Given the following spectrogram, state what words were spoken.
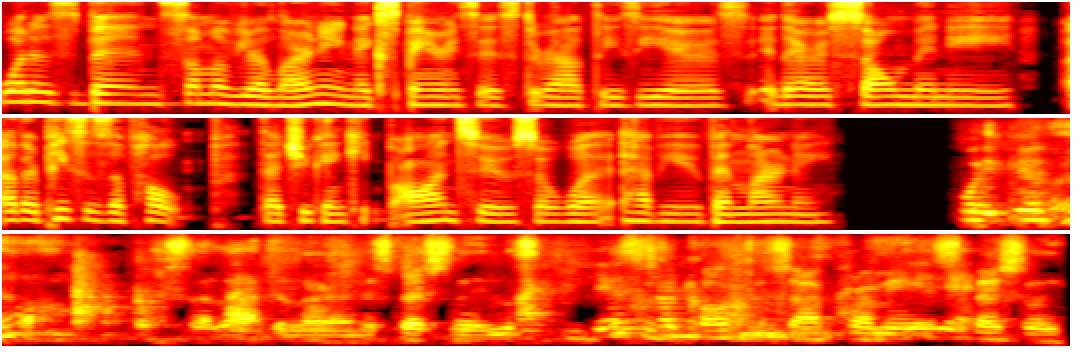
what has been some of your learning experiences throughout these years? There are so many other pieces of hope that you can keep on to. So, what have you been learning? Well, it's a lot to learn, especially this, this was a culture shock for me, especially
